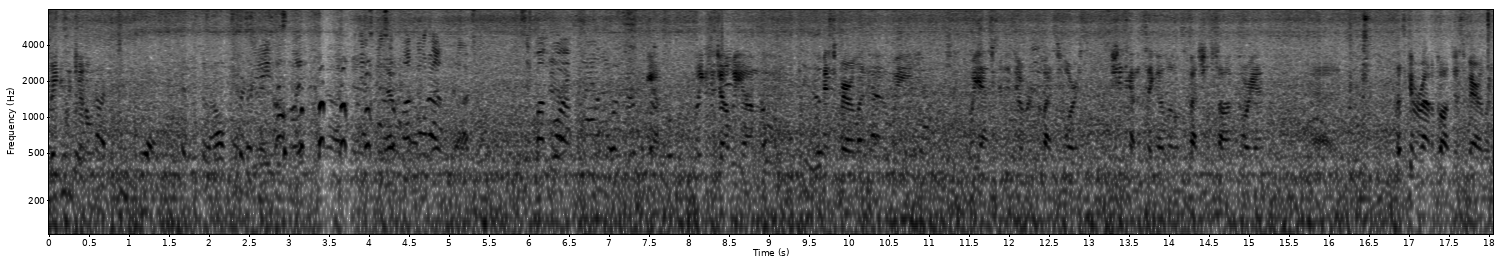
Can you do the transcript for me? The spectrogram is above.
Ladies and gentlemen, ladies and gentlemen, um, Miss Maryland, uh, we we asked her to do a request for us. She's going to sing a little special song for you. Uh, let's give a round of applause, Miss Maryland.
